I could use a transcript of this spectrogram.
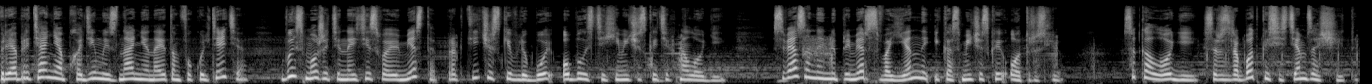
Приобретя необходимые знания на этом факультете, вы сможете найти свое место практически в любой области химической технологии, связанной, например, с военной и космической отраслью, с экологией, с разработкой систем защиты,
